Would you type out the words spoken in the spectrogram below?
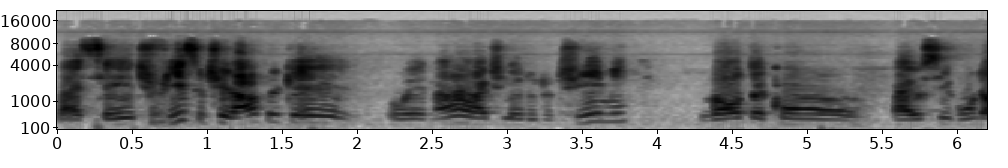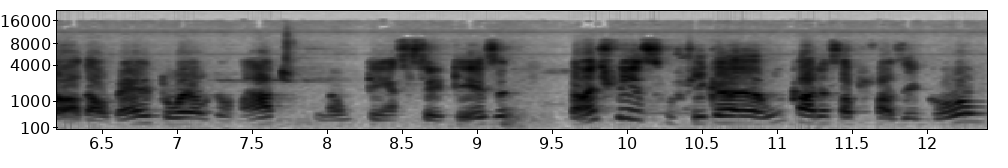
vai ser difícil tirar, porque o Enan é o artilheiro do time, volta com. Aí o segundo é o Adalberto ou é o Donato, não tenho essa certeza. Então é difícil, fica um cara só para fazer gol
